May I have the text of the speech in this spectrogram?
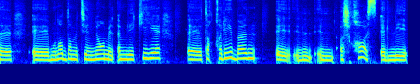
آه، منظمة النوم الأمريكية آه، تقريبا آه، الأشخاص اللي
